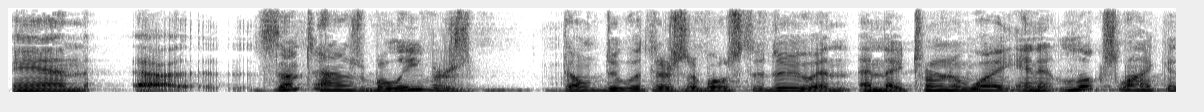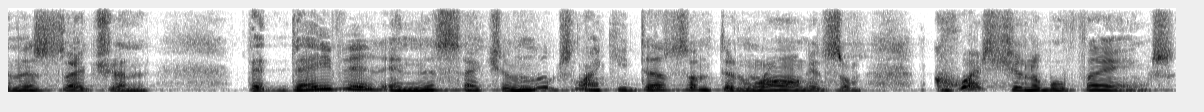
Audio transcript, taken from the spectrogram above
And uh, sometimes believers don't do what they're supposed to do and, and they turn away. And it looks like in this section that David in this section looks like he does something wrong and some questionable things.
